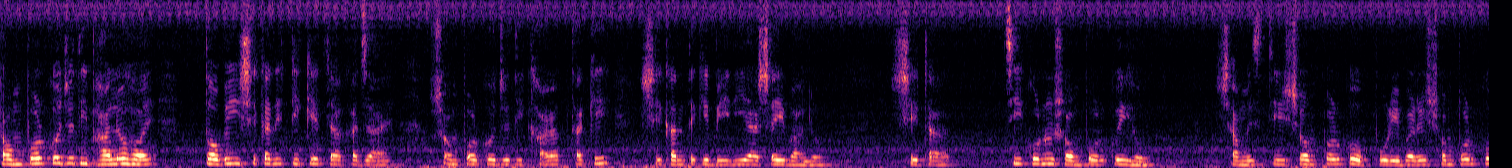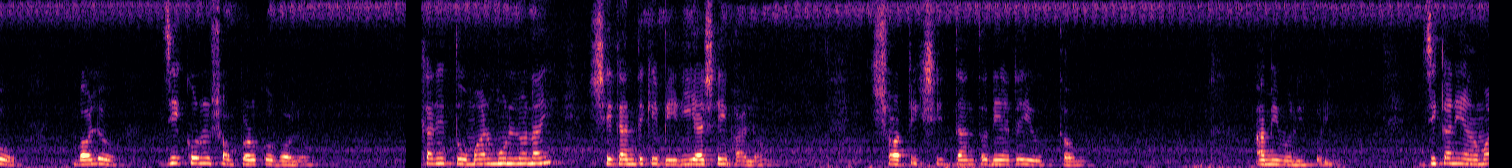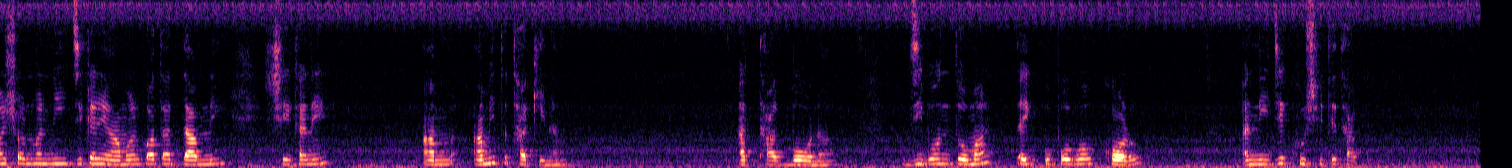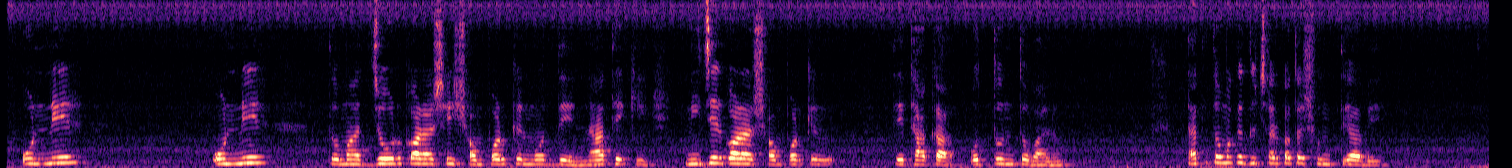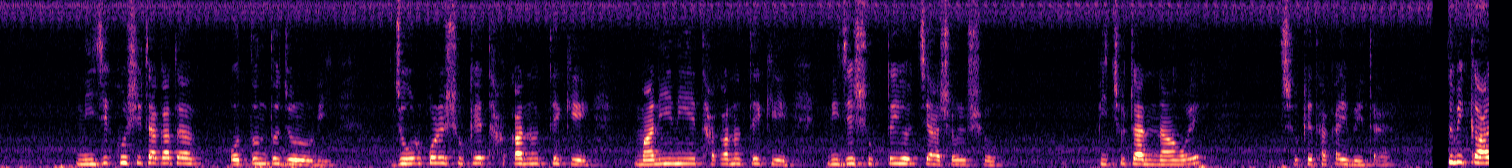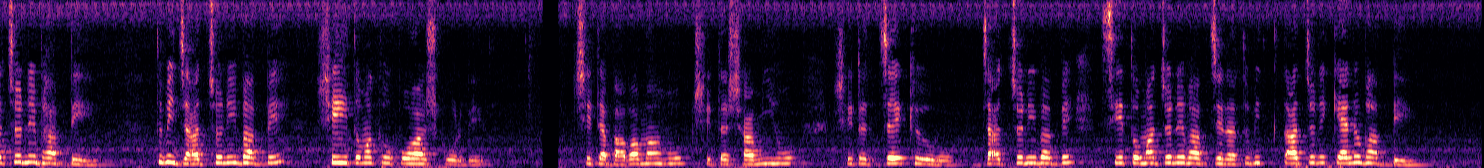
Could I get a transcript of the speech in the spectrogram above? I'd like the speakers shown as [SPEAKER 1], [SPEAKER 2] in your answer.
[SPEAKER 1] সম্পর্ক যদি ভালো হয়, তবেই সেখানে টিকে থাকা যায়। সম্পর্ক যদি খারাপ থাকে, সেখান থেকে বেরিয়ে আসাই ভালো। সেটা যে কোনো সম্পর্কই হোক। স্বামী স্ত্রীর সম্পর্ক, পরিবারের সম্পর্ক, বলো যে কোনো সম্পর্ক বলো। এখানে তোমার মূল্য নাই, সেখান থেকে বেরিয়ে আসাই ভালো। সঠিক সিদ্ধান্ত নেওয়াটাই উত্তম। আমি মনে করি যেখানে আমার সম্মান নেই, যেখানে আমার কথার দাম নেই, সেখানে আম- তো থাকি না। আর থাকবও না। জীবন তোমার, তাই উপভোগ করো আর নিজে খুশিতে থাকো। অন্যের অন্যের তোমার জোর করা সেই সম্পর্কের মধ্যে না থেকে নিজের করার সম্পর্কেতে থাকা অত্যন্ত ভালো। তাতে তোমাকে দু চার কথা শুনতে হবে। নিজে খুশি থাকাটা অত্যন্ত জরুরি। জোর করে সুখে থাকানোর থেকে, মানিয়ে নিয়ে থাকানোর থেকে নিজের সুখটাই হচ্ছে আসল সুখ। পিছুটার না হয়ে সুখে থাকাই বেটার তুমি কার জন্যে ভাববে? তুমি যার জন্যই ভাববে, সেই তোমাকে উপহাস করবে। সেটা বাবা মা হোক, সেটা স্বামী হোক, সেটা যে কেউ হোক, যার জন্যই ভাববে, সে তোমার জন্যে ভাবছে না। তুমি তার জন্যে কেন ভাববে?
